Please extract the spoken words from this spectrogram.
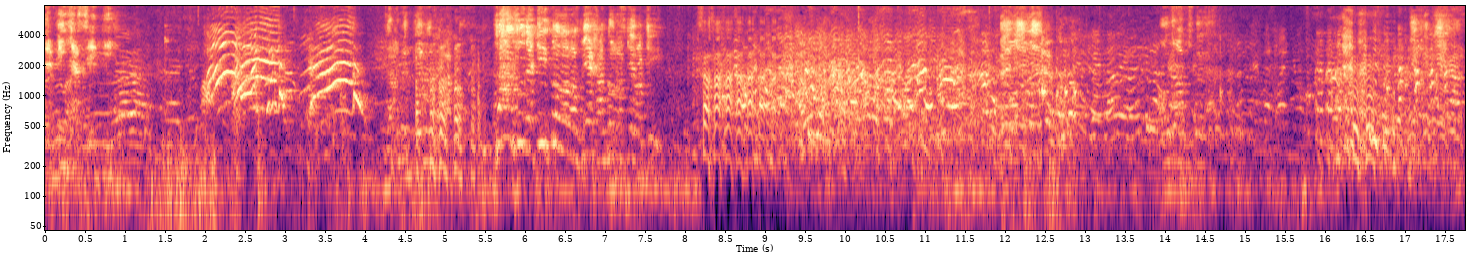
de Villa City. Ya me tienen. ¡Largo de aquí todas las viejas! No las quiero aquí. ¿Dónde van ustedes? Vieja, vieja.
